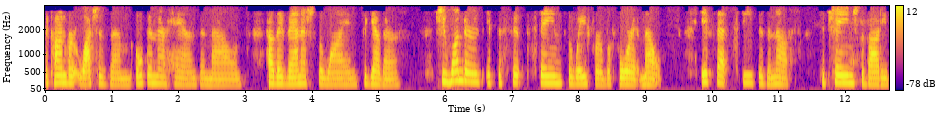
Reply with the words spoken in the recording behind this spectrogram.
The convert watches them open their hands and mouths, how they vanish the wine together. She wonders if the sip stains the wafer before it melts, if that steep is enough to change the body's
